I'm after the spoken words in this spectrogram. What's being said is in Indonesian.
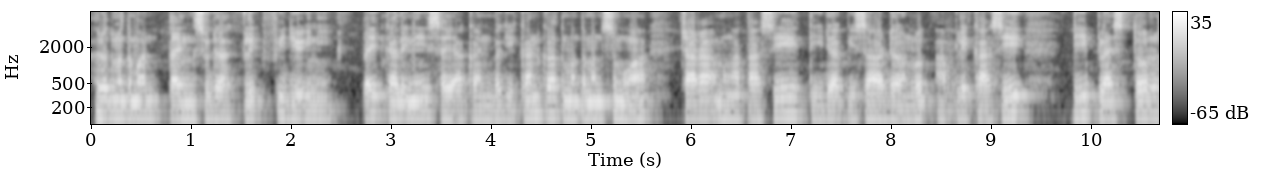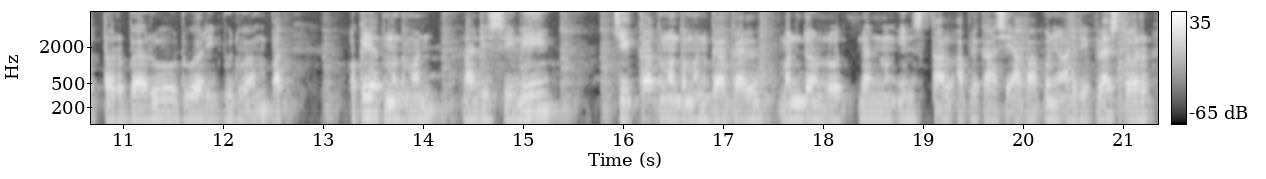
Halo teman-teman, thanks sudah klik video ini. Baik, kali ini saya akan bagikan ke teman-teman semua cara mengatasi tidak bisa download aplikasi di Play Store terbaru 2024. Oke ya teman-teman. Nah, di sini jika teman-teman gagal mendownload dan menginstal aplikasi apa pun yang ada di Play Store,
